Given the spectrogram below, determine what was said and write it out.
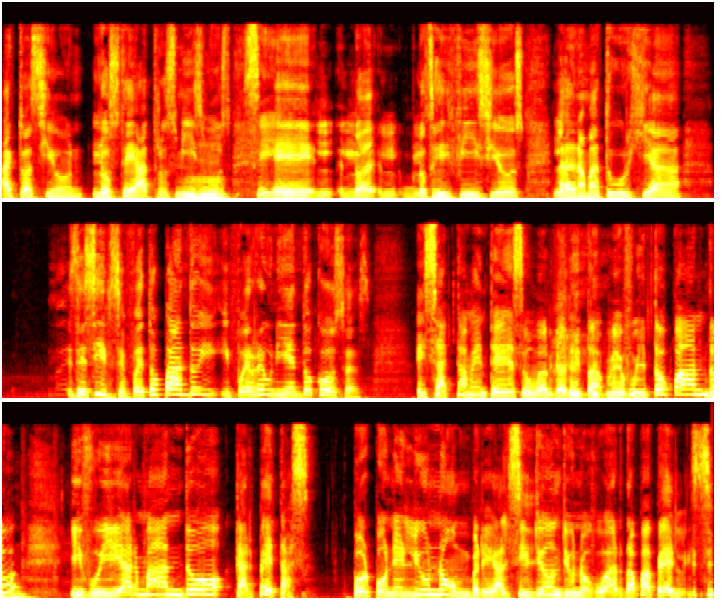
actuación, los teatros mismos, Sí. eh, lo- los edificios, la dramaturgia, es decir, se fue topando y, y fue reuniendo cosas. Exactamente eso, Margarita. Me fui topando y fui armando carpetas por ponerle un nombre al sitio donde uno guarda papeles.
